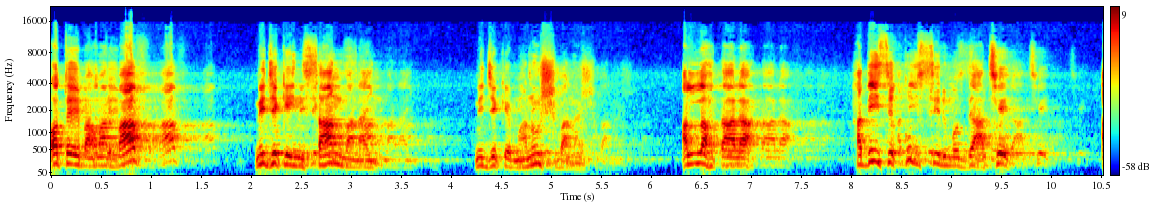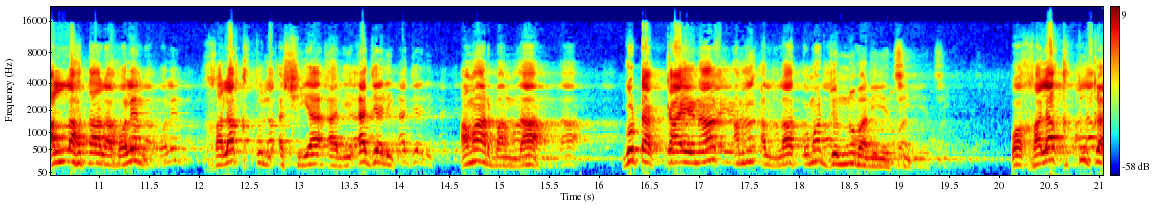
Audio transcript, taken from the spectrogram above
অতএব আমার বাপ নিজেকে ইনসান বানাই নিজেকে মানুষ বানাই আল্লাহ তাআলা হাদিসে কুদসির মধ্যে আছে। আল্লাহ তাআলা বলেন খালাকতুল আশিয়া আলি আজালি আমার বান্দা গোটা কায়নাত আমি আল্লাহ তোমার জন্য বানিয়েছি। ওয়া খালাকতুকা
